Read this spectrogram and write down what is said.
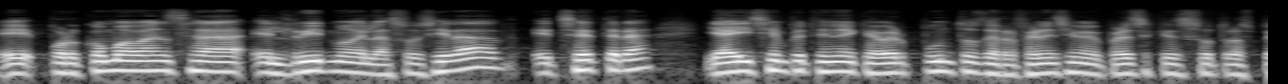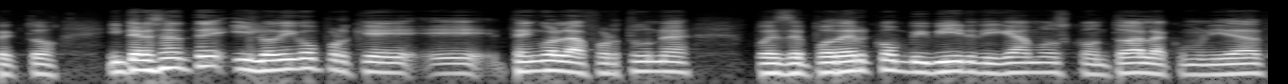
Eh, por cómo avanza el ritmo de la sociedad, etcétera, y ahí siempre tiene que haber puntos de referencia y me parece que ese es otro aspecto interesante y lo digo porque eh, tengo la fortuna pues de poder convivir, digamos, con toda la comunidad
